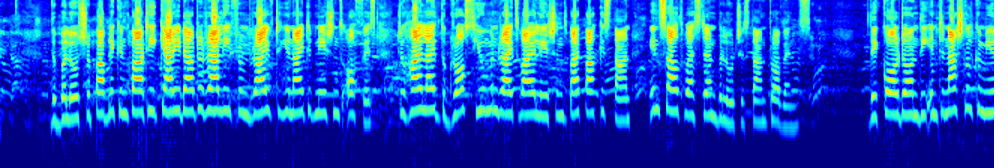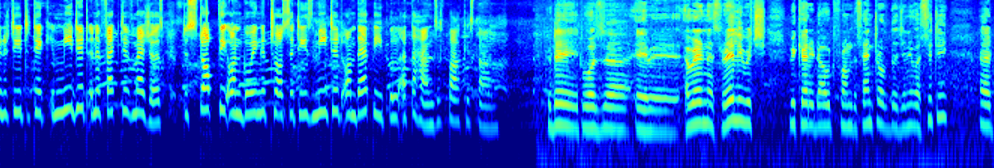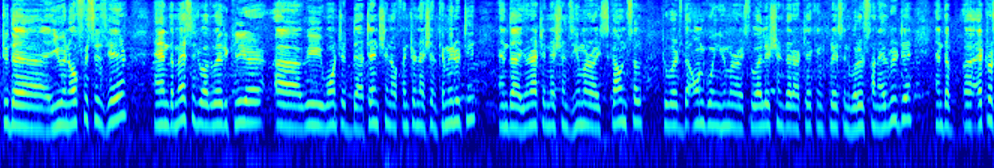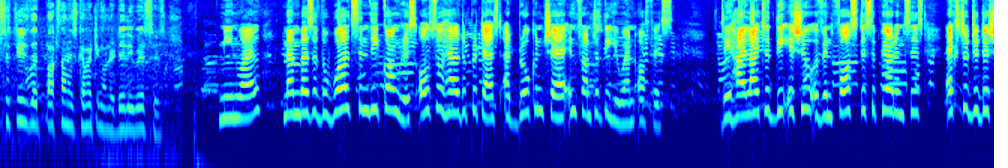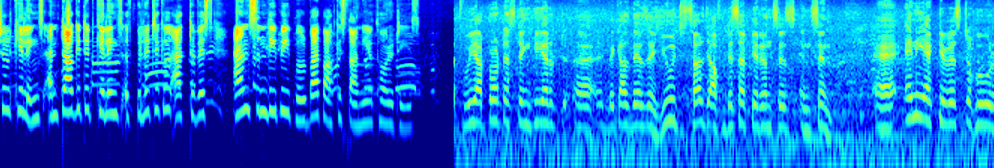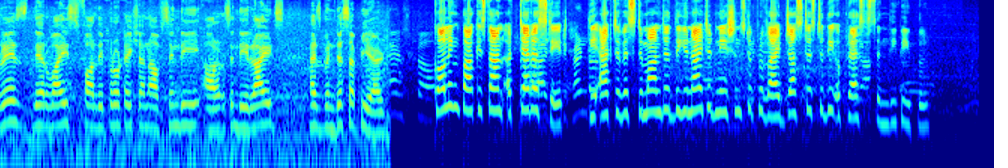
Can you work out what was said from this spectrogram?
The Baloch Republican Party carried out a rally from Rive to United Nations office to highlight the gross human rights violations by Pakistan in southwestern Balochistan province. They called on the international community to take immediate and effective measures to stop the ongoing atrocities meted on their people at the hands of Pakistan. Today it was uh, a awareness rally which we carried out from the center of the Geneva city uh, to the UN offices here and the message was very clear. Uh, we wanted the attention of international community and the United Nations Human Rights Council towards the ongoing human rights violations that are taking place in Balochistan every day and the uh, atrocities that Pakistan is committing on a daily basis. Meanwhile, members of the World Sindhi Congress also held a protest at Broken Chair in front of the UN office. They highlighted the issue of enforced disappearances, extrajudicial killings and targeted killings of political activists and Sindhi people by Pakistani authorities. We are protesting here uh, because there is a huge surge of disappearances in Sindh. Uh, any activist who raised their voice for the protection of Sindhi or Sindhi rights has been disappeared. Calling Pakistan a terror state, the activists demanded the United Nations to provide justice to the oppressed Sindhi people.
